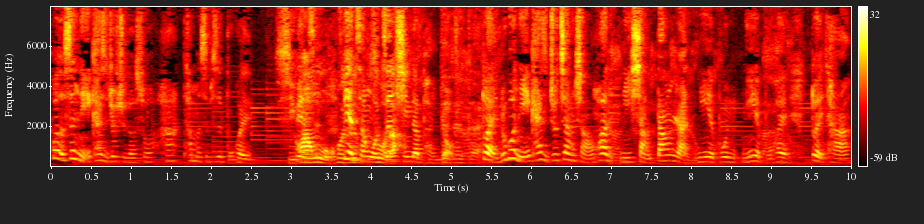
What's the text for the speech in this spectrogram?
或者是你一开始就觉得说，哈，他们是不是不会喜欢我，变成我真心的朋友？对对对。对，如果你一开始就这样想的话，你想当然，你也不，你也不会对他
